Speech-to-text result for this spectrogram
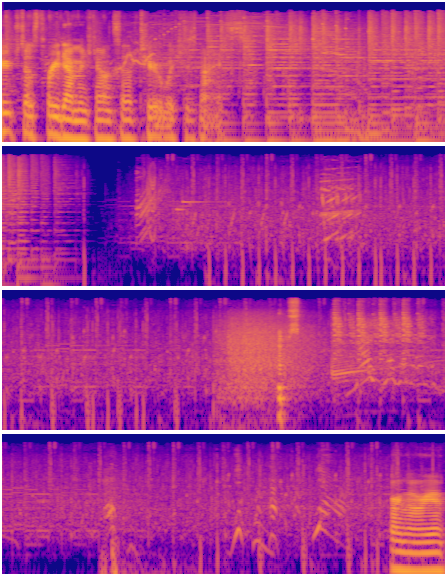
Cooch does 3 damage now instead of 2, which is nice. Oops. Sorry, Mario.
